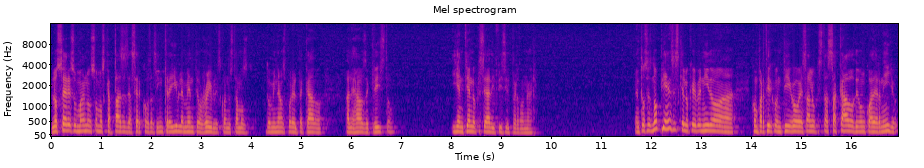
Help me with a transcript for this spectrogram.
Los seres humanos somos capaces de hacer cosas increíblemente horribles cuando estamos dominados por el pecado, alejados de Cristo. Y entiendo que sea difícil perdonar. Entonces no pienses que lo que he venido a compartir contigo es algo que está sacado de un cuadernillo.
